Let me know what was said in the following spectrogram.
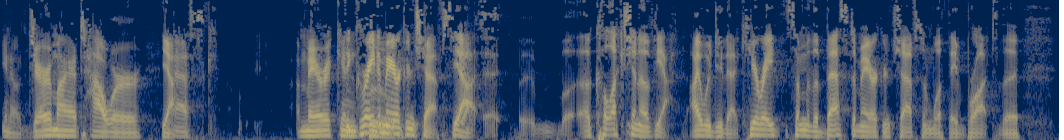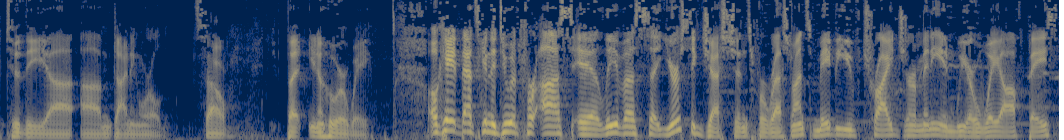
you know Jeremiah Tower esque American, The great food. American chefs, yeah. A collection of yeah, I would do that. Curate some of the best American chefs and what they've brought to the to the uh, um, dining world. So But you know who are we? Okay, that's going to do it for us. Uh, leave us uh, your suggestions for restaurants. Maybe you've tried Germany and we are way off base.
